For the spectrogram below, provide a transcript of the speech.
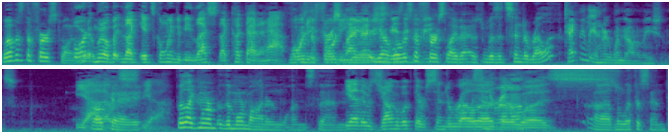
What was the first one? forty. What- No, but like it's going to be less. Like cut that in half. What was 40, the first 40 live years. action? yeah, what was the movie? first live action? Was it Cinderella? technically 101 Dalmatians. Yeah. That was, Okay. yeah. But like more the more modern ones then. Yeah. There was Jungle Book. There was Cinderella. Cinderella. There was uh, Maleficent.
